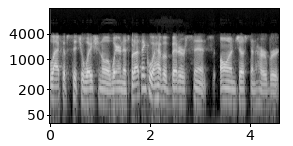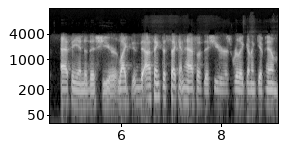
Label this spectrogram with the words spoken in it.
lack of situational awareness. But I think we'll have a better sense on Justin Herbert at the end of this year. Like I think the second half of this year is really going to give him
